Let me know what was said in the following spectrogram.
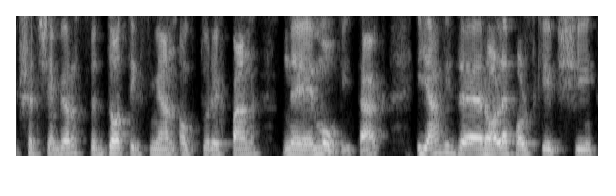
przedsiębiorstw do tych zmian, o których Pan mówi. Tak? I ja widzę rolę polskiej wsi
